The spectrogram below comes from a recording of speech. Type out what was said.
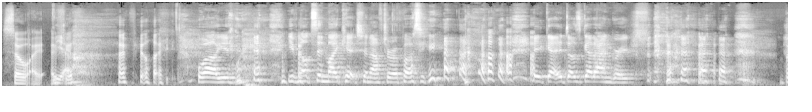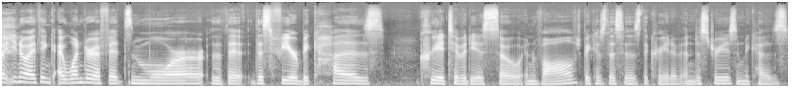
So i, I yeah. feel I feel like well you you've not seen my kitchen after a party. It, get, it does get angry. But you know I think I wonder if it's more the this fear because creativity is so involved because this is the creative industries and because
